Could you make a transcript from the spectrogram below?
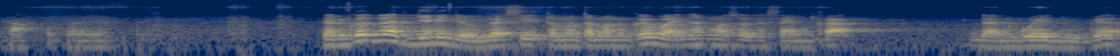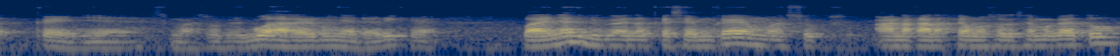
takut aja Dan gue ngeliat gini juga sih, teman-teman gue banyak masuk SMK dan gue juga kayaknya masuk gue akhirnya menyadari kayak banyak juga anak SMK yang masuk anak-anak yang masuk SMK tuh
